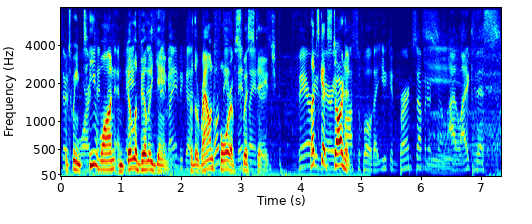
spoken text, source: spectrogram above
between T1 and Bilibili Gaming for the round 4 of Swiss stage. Let's get started. I like this.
